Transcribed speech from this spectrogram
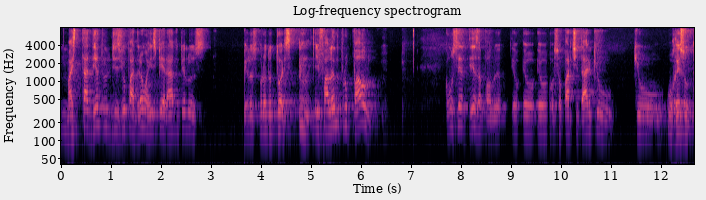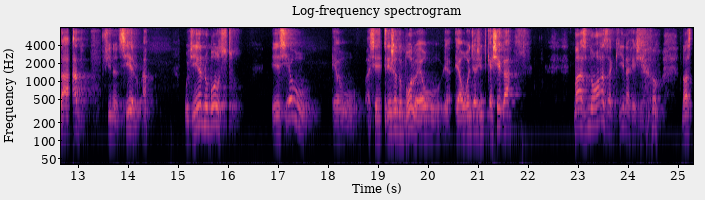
hum. mas está dentro do desvio padrão aí esperado pelos, pelos produtores. E falando para o Paulo, com certeza, Paulo, eu, eu, eu sou partidário que o, que o, o resultado financeiro, a, o dinheiro no bolso, esse é o, é o a cereja do bolo, é, o, é, é onde a gente quer chegar. Mas nós aqui na região, nós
